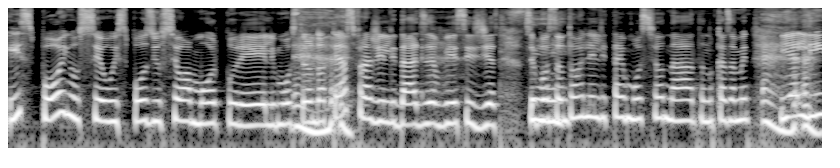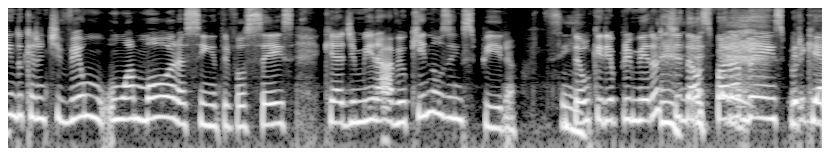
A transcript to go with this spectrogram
expõe o seu esposo e o seu amor por ele, mostrando até as fragilidades. Eu vi esses dias você mostrando, olha, ele está emocionado no casamento. E é lindo que a gente vê um, um amor assim entre vocês que é admirável, que nos inspira. Sim. Então eu queria primeiro te dar os parabéns porque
